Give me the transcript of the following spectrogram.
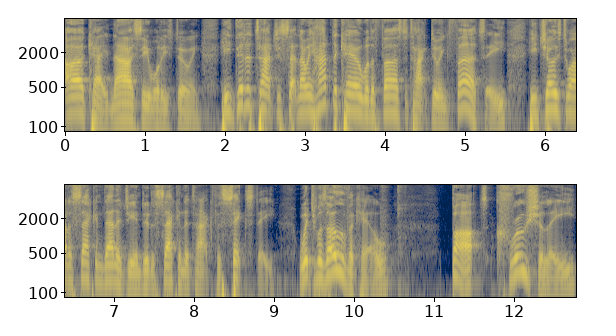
Okay, now I see what he's doing. He did attach a set. Now he had the KO with the first attack doing 30. He chose to add a second energy and do the second attack for 60, which was overkill. But crucially,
